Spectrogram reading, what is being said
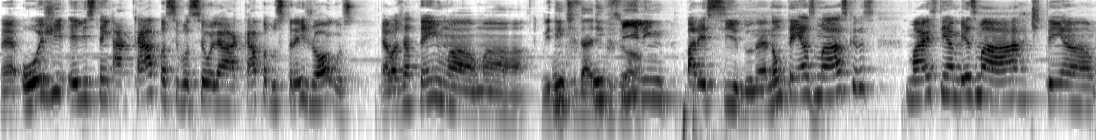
né? Hoje eles têm a capa, se você olhar a capa dos três jogos, ela já tem uma, uma Uma identidade um, um visual. feeling parecido, né? Não tem as máscaras, mas tem a mesma arte, tem a,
